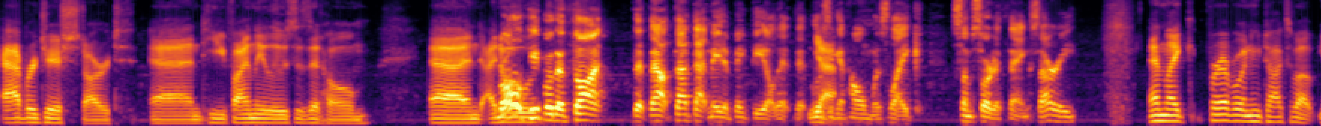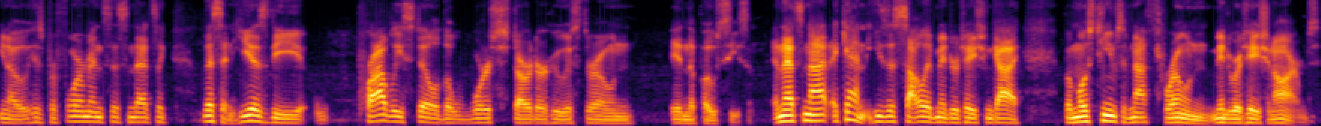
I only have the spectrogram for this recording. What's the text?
average-ish start, and he finally loses at home. And I know all people that thought that that that, that made a big deal that, that losing yeah. at home was like some sort of thing. Sorry and like for everyone who talks about you know his performance this and that's like listen he is the probably still the worst starter who is thrown in the postseason. And that's not again he's a solid mid-rotation guy but most teams have not thrown mid-rotation arms.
